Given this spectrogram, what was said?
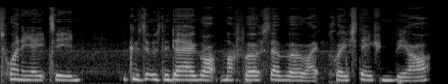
2018 because it was the day I got my first ever like PlayStation VR.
